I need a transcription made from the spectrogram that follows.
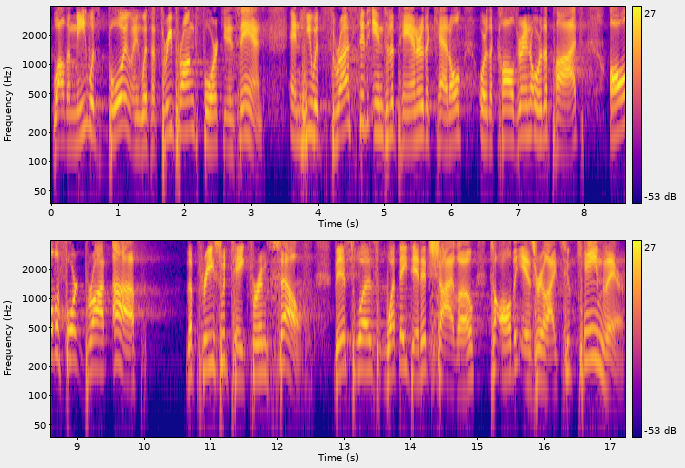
while the meat was boiling with a three-pronged fork in his hand. And he would thrust it into the pan or the kettle or the cauldron or the pot. All the fork brought up, the priest would take for himself. This was what they did at Shiloh to all the Israelites who came there.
